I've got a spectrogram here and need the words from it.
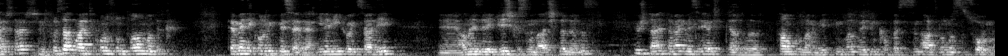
Arkadaşlar. Şimdi fırsat maliyeti konusunu tamamladık. Temel ekonomik meseleler, yine mikro iktisadi e, analizlere giriş kısmında açıkladığımız 3 tane temel meseleyi açıklayacağız burada. Tam kullanım, etkin kullanım, üretim kapasitesinin artırılması sorunu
